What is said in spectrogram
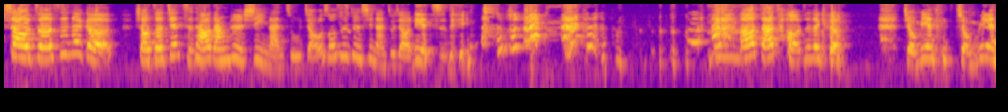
小泽是那个小泽坚持他要当日系男主角。”我说：“是日系男主角的劣质品。”然后杂草是那个九面九面，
